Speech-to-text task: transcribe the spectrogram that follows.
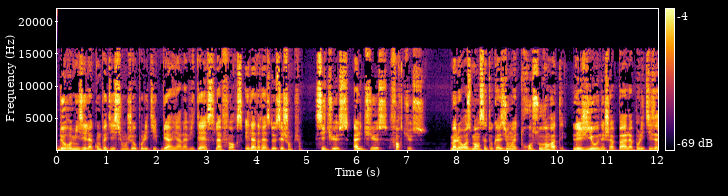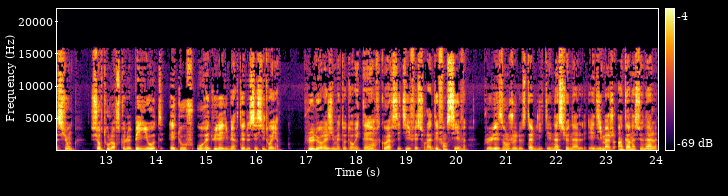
de remiser la compétition géopolitique derrière la vitesse, la force et l'adresse de ses champions. Sitius, Altius, Fortius. Malheureusement, cette occasion est trop souvent ratée. Les JO n'échappent pas à la politisation, surtout lorsque le pays hôte étouffe ou réduit les libertés de ses citoyens. Plus le régime est autoritaire, coercitif et sur la défensive, plus les enjeux de stabilité nationale et d'image internationale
